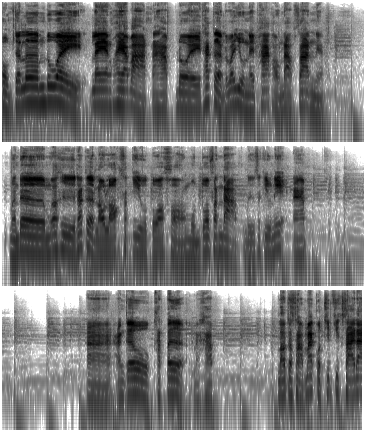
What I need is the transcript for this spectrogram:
ผมจะเริ่มด้วยแรงพยาบาทนะครับ โดยถ้าเกิดว่าอยู่ในภาคของดาบสั้นเนี่ย เหมือนเดิมก็คือถ้าเกิดเราล็อก skill ตัวของหมุนตัวฟันดาบหรือ skill นี้นะครับอ่า Ankle Cutter นะครับ เราจะสามารถกด Shift คลิกซ้ายได้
